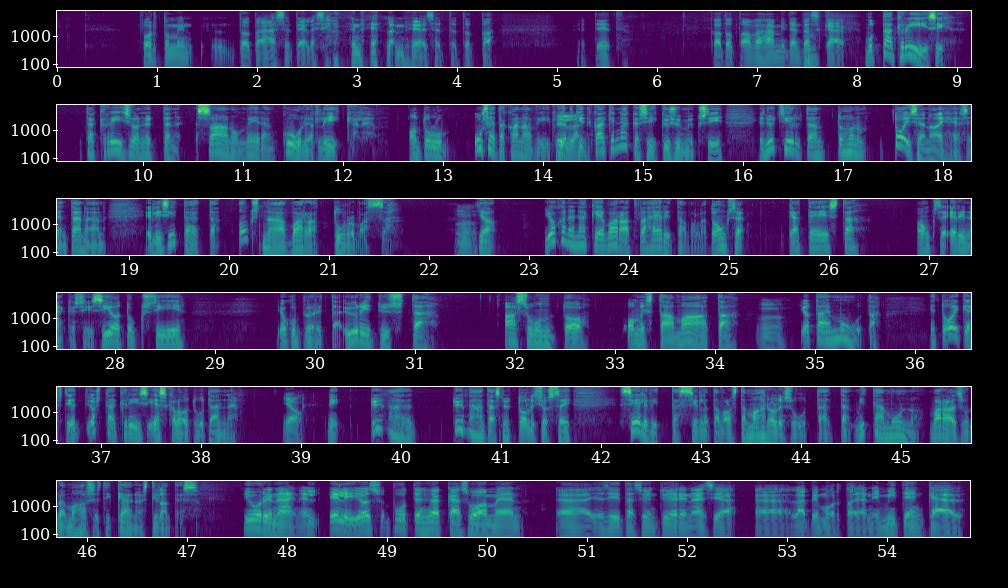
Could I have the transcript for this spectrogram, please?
Fortumin tota, STlle siellä Venäjällä myös, että tota, et, et, katsotaan vähän, miten tässä mm. käy. Mutta tämä kriisi, tämä kriisi on nyt saanut meidän kuulijat liikkeelle. On tullut useita kanavia Kyllä. pitkin, kaiken näköisiä kysymyksiä. Ja nyt siirrytään tuohon toiseen aiheeseen tänään, eli sitä, että onko nämä varat turvassa. Mm. Ja jokainen näkee varat vähän eri tavalla, että onko se käteistä, onko se erinäköisiä sijoituksia – joku pyörittää yritystä, asunto, omistaa maata, mm. jotain muuta. Ja että oikeasti, että jos tämä kriisi eskaloituu tänne, Joo. niin tyhmähän, tyhmähän tässä nyt olisi, jos ei selvittäisi sillä tavalla sitä mahdollisuutta, että mitä mun varallisuuden mahdollisesti käy näissä tilanteissa. Juuri näin. Eli- Eli jos Putin hyökkää Suomeen ää, ja siitä syntyy erinäisiä ää, läpimurtoja, niin miten käy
